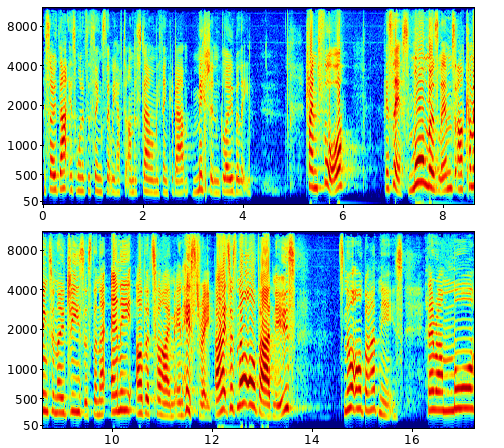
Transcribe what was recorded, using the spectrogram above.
And so that is one of the things that we have to understand when we think about mission globally. Trend four is this more Muslims are coming to know Jesus than at any other time in history. All right, so it's not all bad news. It's not all bad news. There are more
